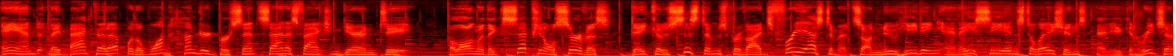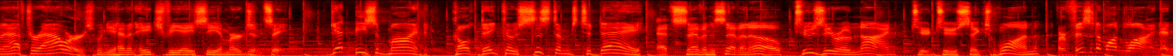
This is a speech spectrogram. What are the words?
and they back that up with a 100% satisfaction guarantee. Along with exceptional service, Daco Systems provides free estimates on new heating and AC installations, and you can reach them after hours when you have an HVAC emergency. Get peace of mind. Call Daco Systems today at 770 209 2261 or visit them online at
